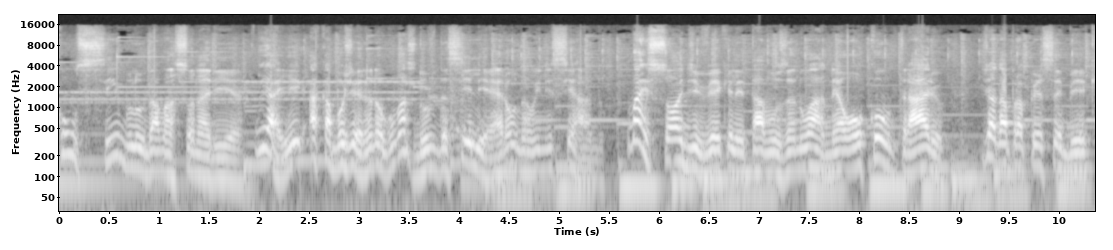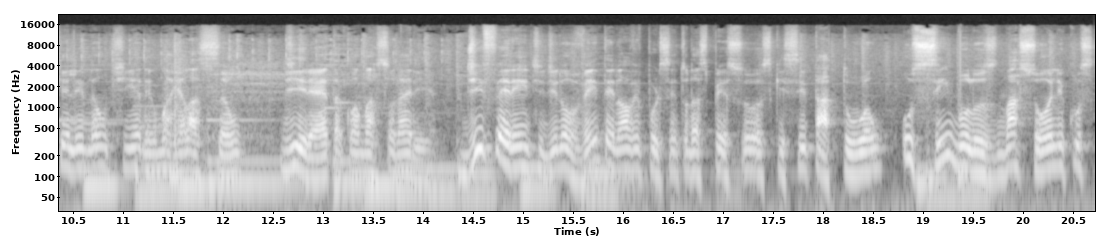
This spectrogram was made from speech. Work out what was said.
com o símbolo da maçonaria. E aí acabou gerando algumas dúvidas se ele era ou não iniciado. Mas só de ver que ele estava usando um anel ao contrário, já dá para perceber que ele não tinha nenhuma relação direta com a maçonaria. Diferente de 99% das pessoas que se tatuam, os símbolos maçônicos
